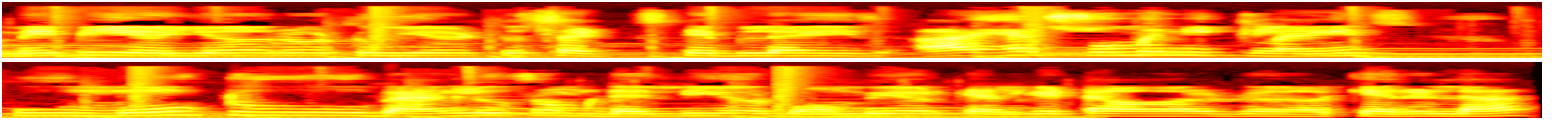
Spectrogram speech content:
maybe a year or two years to set, stabilize. I have so many clients who move to Bangalore from Delhi or Bombay or Calcutta or uh, Kerala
